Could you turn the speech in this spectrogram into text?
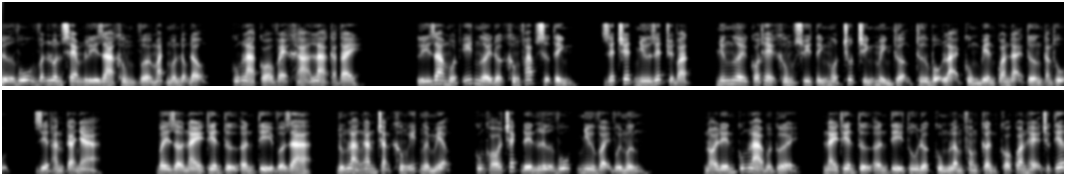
lữ vũ vẫn luôn xem lý gia không vừa mắt muốn động động, cũng là có vẻ khá là cả tay. Lý ra một ít người được không pháp sự tình, giết chết như giết chuyện vặt, nhưng ngươi có thể không suy tính một chút chính mình thượng thư bộ lại cùng biên quan đại tướng cảm thụ, diệt hắn cả nhà. Bây giờ này thiên tử ấn tỷ vừa ra, đúng là ngăn chặn không ít người miệng, cũng khó trách đến lữ vũ như vậy vui mừng. Nói đến cũng là buồn cười, này thiên tử ấn tỷ thu được cùng lâm phong cẩn có quan hệ trực tiếp,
